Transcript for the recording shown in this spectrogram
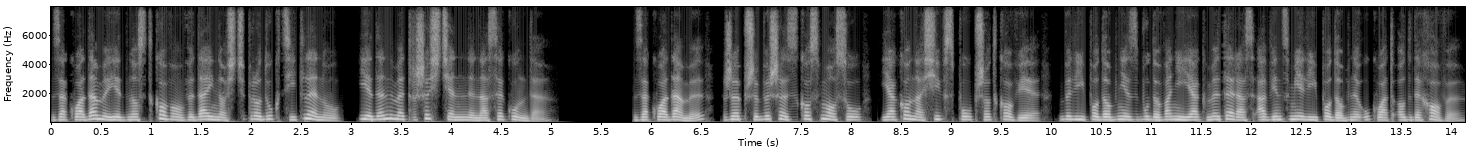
Zakładamy jednostkową wydajność produkcji tlenu, 1 m3 na sekundę. Zakładamy, że przybysze z kosmosu, jako nasi współprzodkowie, byli podobnie zbudowani jak my teraz, a więc mieli podobny układ oddechowy.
